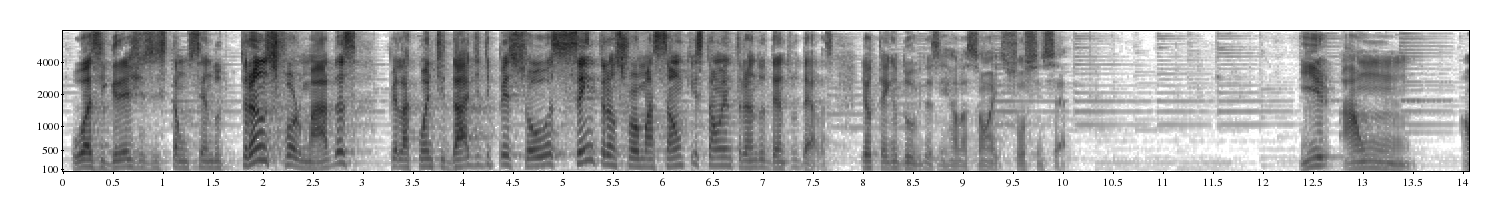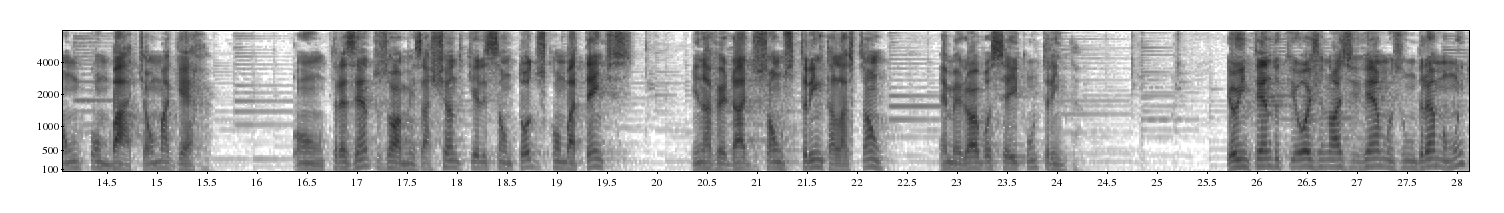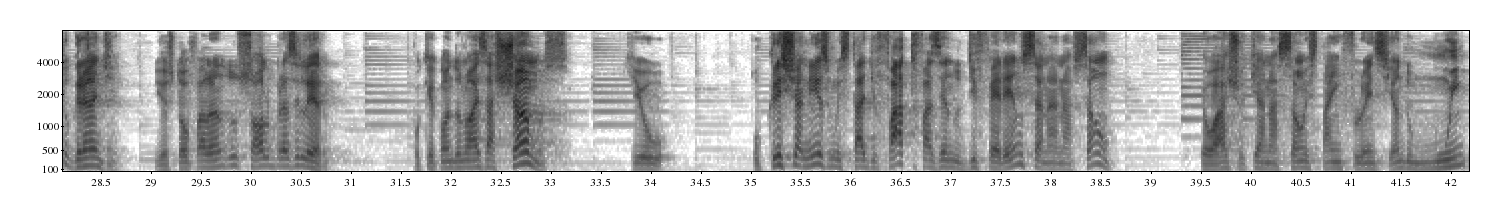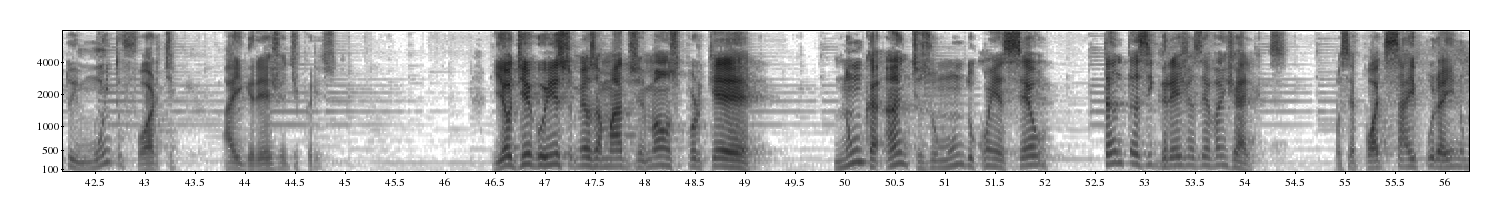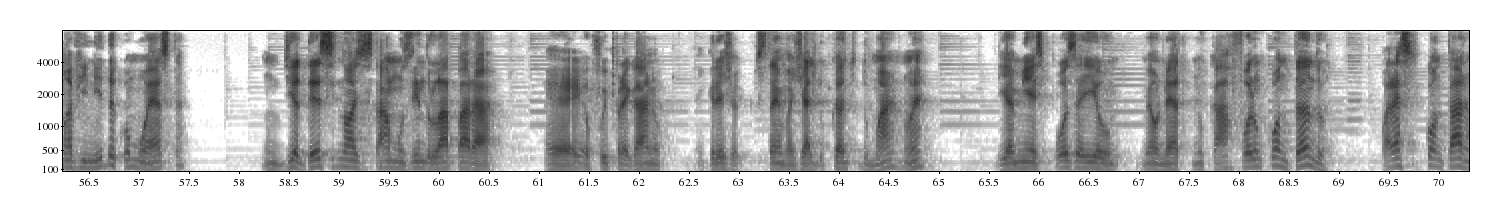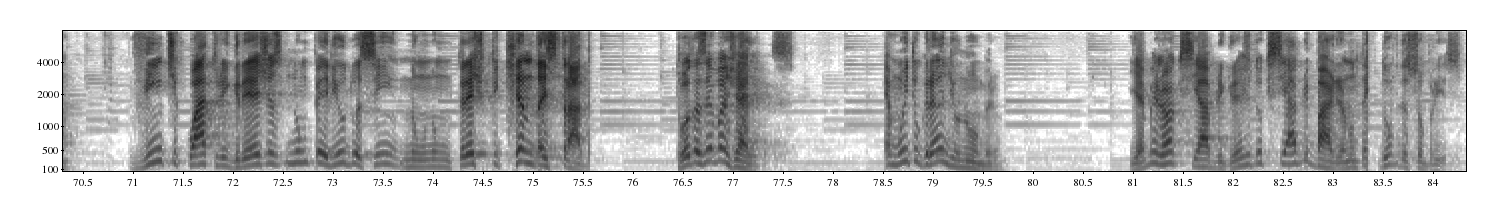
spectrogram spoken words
ou as igrejas estão sendo transformadas pela quantidade de pessoas sem transformação que estão entrando dentro delas. Eu tenho dúvidas em relação a isso, sou sincero. Ir a um, a um combate, a uma guerra, com 300 homens achando que eles são todos combatentes, e na verdade só uns 30 lá são, é melhor você ir com 30. Eu entendo que hoje nós vivemos um drama muito grande, e eu estou falando do solo brasileiro, porque quando nós achamos que o, o cristianismo está de fato fazendo diferença na nação, eu acho que a nação está influenciando muito e muito forte a igreja de Cristo. E eu digo isso, meus amados irmãos, porque nunca antes o mundo conheceu tantas igrejas evangélicas. Você pode sair por aí numa avenida como esta. Um dia desse nós estávamos indo lá para. É, eu fui pregar no na igreja cristã evangelho do Canto do Mar, não é? E a minha esposa e o meu neto no carro foram contando parece que contaram, 24 igrejas num período assim, num, num trecho pequeno da estrada. Todas evangélicas. É muito grande o número. E é melhor que se abra igreja do que se abre bar, eu não tenho dúvida sobre isso.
